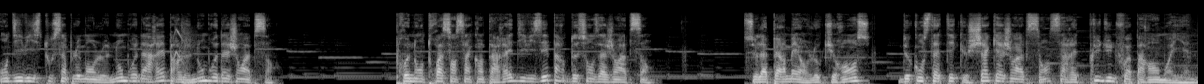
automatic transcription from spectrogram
On divise tout simplement le nombre d'arrêts par le nombre d'agents absents. Prenons 350 arrêts divisés par 200 agents absents. Cela permet en l'occurrence de constater que chaque agent absent s'arrête plus d'une fois par an en moyenne.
